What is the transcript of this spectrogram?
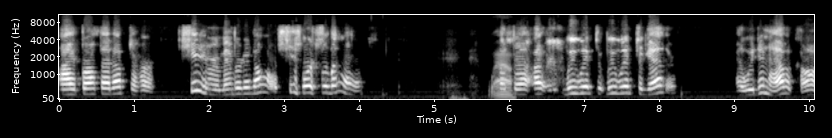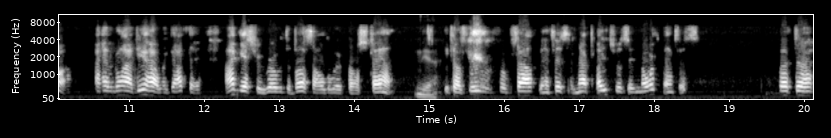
I brought that up to her. She didn't remember it at all. She's worse than I am. Wow. But uh, I, we went to, we went together, and we didn't have a car. I have no idea how we got there. I guess we rode the bus all the way across town Yeah. because we were from South Memphis, and that place was in North Memphis. But uh,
